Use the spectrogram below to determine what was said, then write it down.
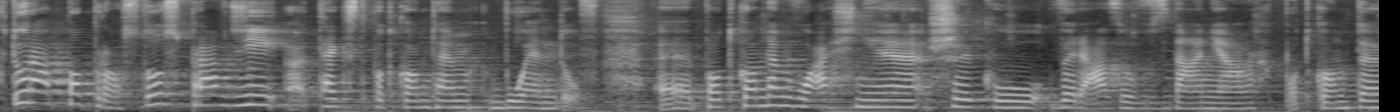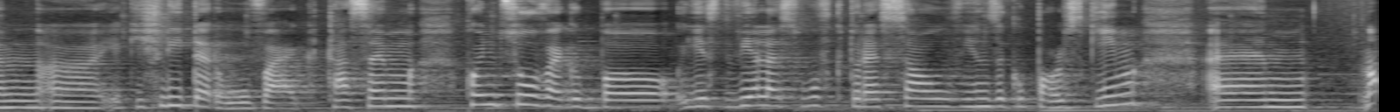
która po prostu sprawdzi e, tekst pod kątem błędów, e, pod kątem właśnie szyku wyrazów w zdaniach, pod kątem e, jakichś literówek, czasem końcówek, bo jest wiele słów, które są w języku polskim no,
